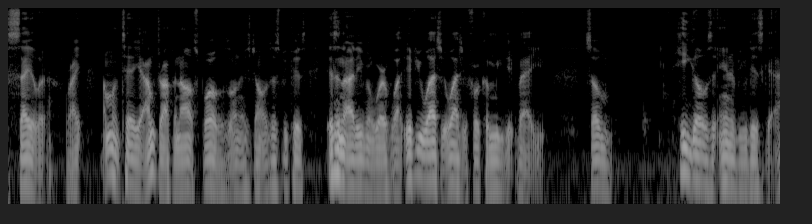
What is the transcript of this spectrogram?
sailor, right? I'm gonna tell you, I'm dropping all spoilers on this Jones just because it's not even worth watching. If you watch it, watch it for comedic value. So he goes to interview this guy.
